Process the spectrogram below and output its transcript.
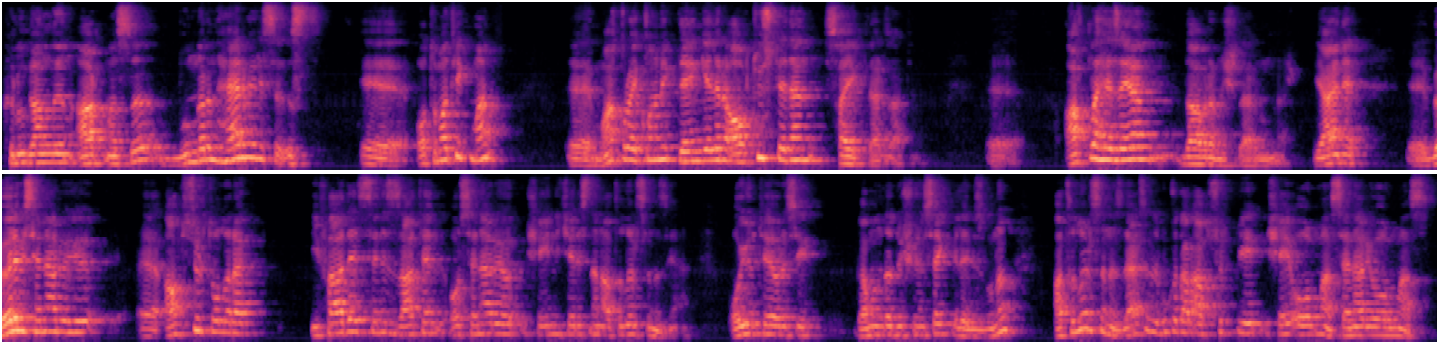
kırılganlığın artması bunların her birisi e, otomatikman e, makroekonomik dengeleri alt üst eden sayıklar zaten. E, akla hezeyan davranışlar bunlar. Yani e, böyle bir senaryoyu e, absürt olarak ifade etseniz zaten o senaryo şeyin içerisinden atılırsınız yani. Oyun teorisi gamında düşünsek bile biz bunu atılırsınız dersiniz bu kadar absürt bir şey olmaz, senaryo olmaz.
